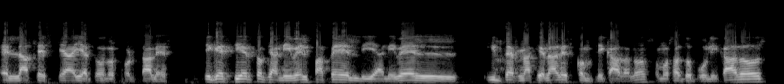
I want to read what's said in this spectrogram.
enlaces que hay a todos los portales. Sí que es cierto que a nivel papel y a nivel internacional es complicado, ¿no? Somos autopublicados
